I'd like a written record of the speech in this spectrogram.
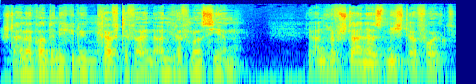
Steiner konnte nicht genügend Kräfte für einen Angriff massieren. Der Angriff Steiner ist nicht erfolgt.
